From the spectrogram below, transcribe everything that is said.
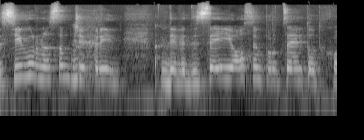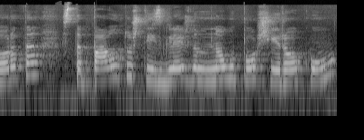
Сигурна съм, че при 98% от хората стъпалото ще изглежда много по-широко,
